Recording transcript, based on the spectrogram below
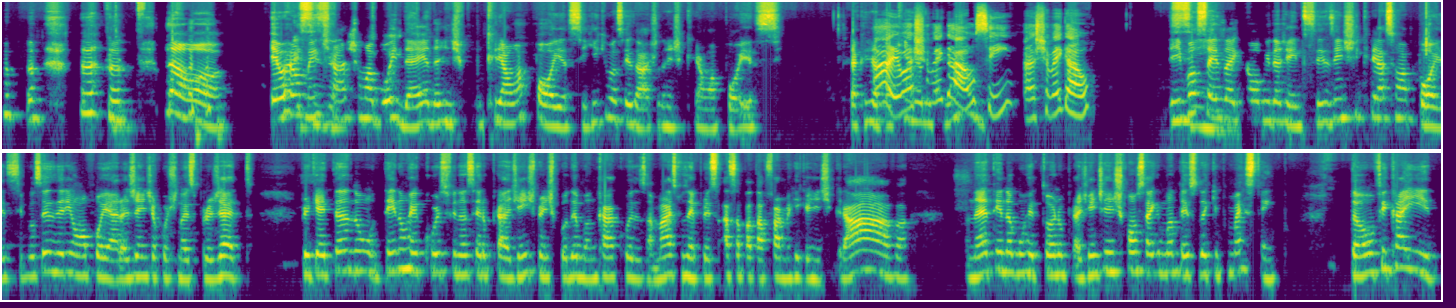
Não, ó, eu realmente Precisa. acho uma boa ideia da gente criar um apoia-se. O que, que vocês acham da gente criar um apoia-se? Ah, tá eu acho legal, sim, acho legal. E Sim. vocês aí que estão ouvindo a gente, se a gente criasse um apoio, se vocês iriam apoiar a gente a continuar esse projeto? Porque tendo, tendo um recurso financeiro para a gente, para a gente poder bancar coisas a mais, por exemplo, essa plataforma aqui que a gente grava, né, tendo algum retorno para a gente, a gente consegue manter isso daqui por mais tempo. Então, fica aí,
